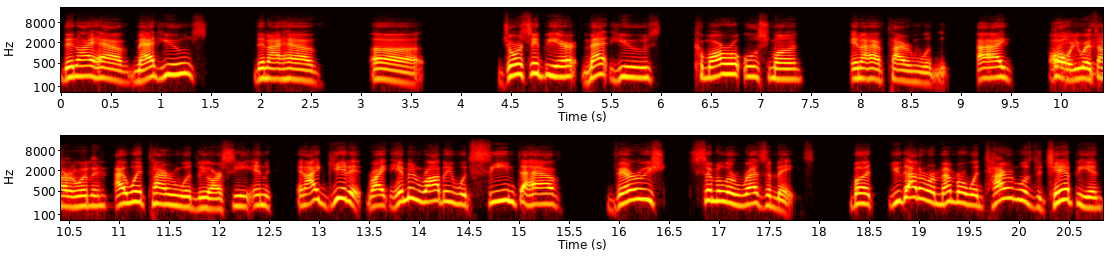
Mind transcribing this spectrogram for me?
Then I have Matt Hughes. Then I have uh George St. Pierre, Matt Hughes, Kamaru Usman, and I have Tyron Woodley. I Oh, you went Tyron Woodley? I went Tyron Woodley, RC, and and I get it, right? Him and Robbie would seem to have very sh- similar resumes, but you got to remember when Tyron was the champion,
